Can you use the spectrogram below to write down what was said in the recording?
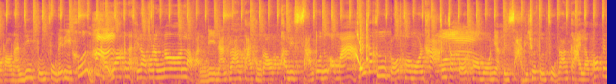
ของเรานั้นยิ่งฟื้นฟูได้ดีขึ้น เพราะว่าขณะที่เรากำลังนอนหลับฝันดีนั้นร่างกายของเราผลิตสารตัวหนึงออกมานั่นก็คือโกรทฮอร์โมนค่ะ ซึ่งเจ้าโกรทฮอร์โมนเนี่ยเป็นสารที่ช่วยฟื้นฟูร่างกาย แล้วก็เป็น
